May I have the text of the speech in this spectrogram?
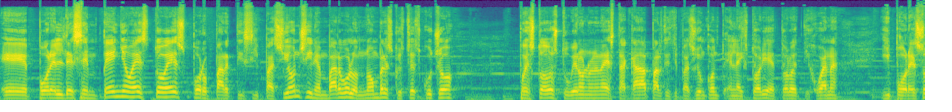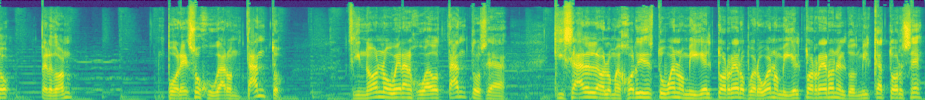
eh, por el desempeño, esto es por participación. Sin embargo, los nombres que usted escuchó, pues todos tuvieron una destacada participación en la historia de Toro de Tijuana. Y por eso, perdón, por eso jugaron tanto. Si no, no hubieran jugado tanto. O sea, quizá a lo mejor dices tú, bueno, Miguel Torrero, pero bueno, Miguel Torrero en el 2014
